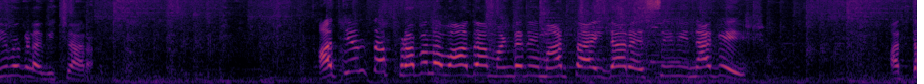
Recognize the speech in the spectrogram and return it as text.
ಜೀವಗಳ ವಿಚಾರ. ಅತ್ಯಂತ ಪ್ರಬಲವಾದ ಮಂಡನೆ ಮಾಡ್ತಾ ಇದ್ದಾರೆ ಸಿ ವಿ ನಾಗೇಶ್. ಅತ್ತ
